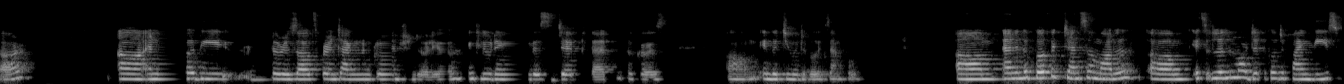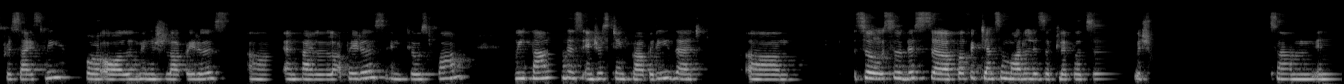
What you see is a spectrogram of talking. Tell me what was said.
R. Uh, and the, the results for entanglement growth mentioned earlier, including this dip that occurs um, in the two interval example. Um, and in the perfect tensor model, um, it's a little more difficult to find these precisely for all initial operators uh, and final operators in closed form. We found this interesting property that, um, so, so this uh, perfect tensor model is a Clifford, which some in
